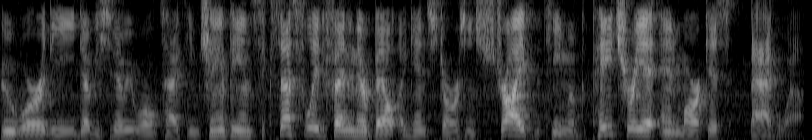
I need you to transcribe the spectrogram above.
who were the WCW World Tag Team Champions, successfully defending their belt against Stars and Stripe, the team of the Patriot and Marcus Bagwell.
